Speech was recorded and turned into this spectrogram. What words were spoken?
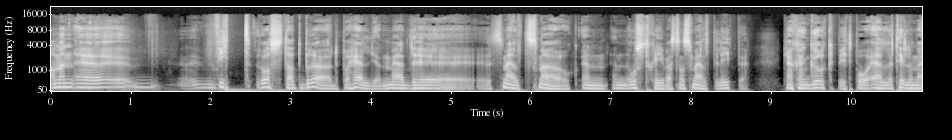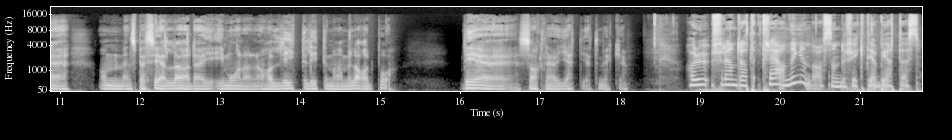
Ja, men eh, vitt rostat bröd på helgen med eh, smält smör och en, en ostskiva som smälter lite. Kanske en gurkbit på eller till och med om en speciell lördag i, i månaden och ha lite, lite marmelad på. Det saknar jag jättemycket. Har du förändrat träningen då, sen du fick diabetes?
